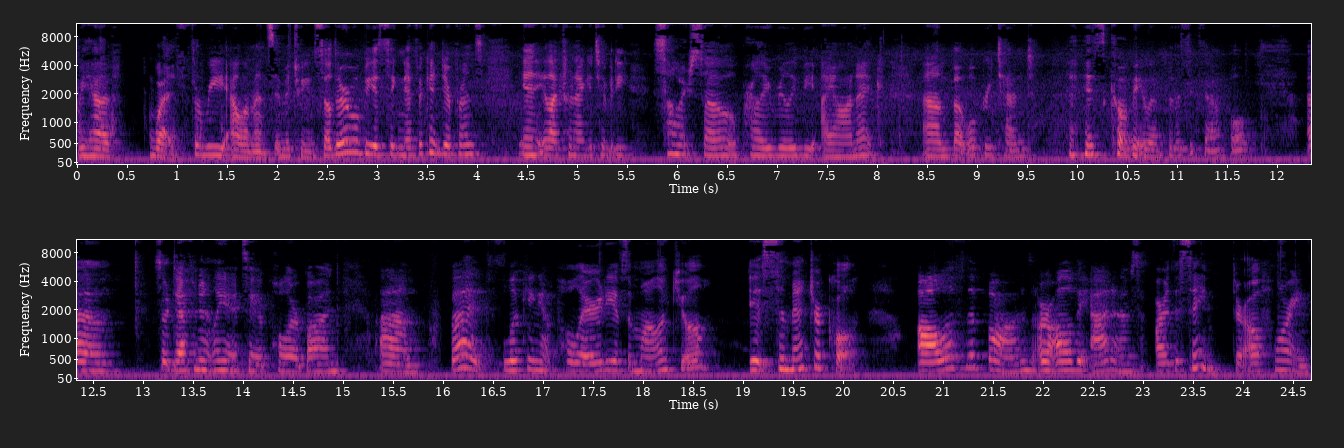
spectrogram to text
We have, what, three elements in between. So there will be a significant difference in electronegativity, so much so it'll probably really be ionic, um, but we'll pretend it's covalent for this example. Um, so definitely I'd say a polar bond, um, but looking at polarity of the molecule, it's symmetrical all of the bonds or all of the atoms are the same. They're all fluorine.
